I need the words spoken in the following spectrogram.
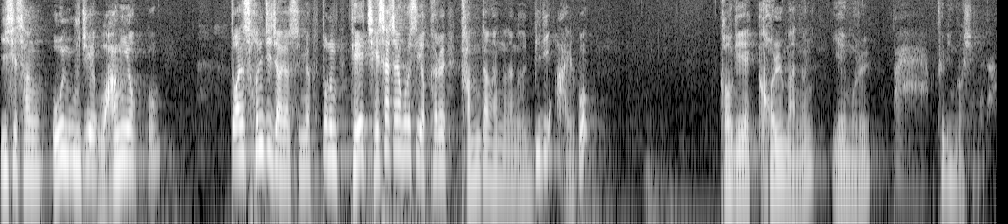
이 세상 온 우주의 왕이었고 또한 선지자였으며 또는 대제사장으로서의 역할을 감당한다는 것을 미리 알고 거기에 걸맞는 예물을 딱 드린 것입니다.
